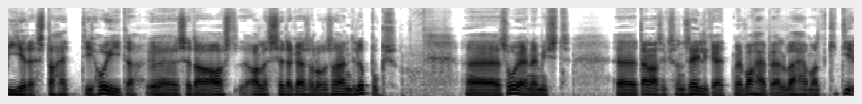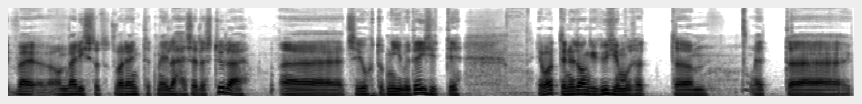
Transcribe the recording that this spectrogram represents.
piires taheti hoida äh, seda aast-, alles selle käesoleva sajandi lõpuks äh, soojenemist, tänaseks on selge, et me vahepeal vähemalt on välistatud variant, et me ei lähe sellest üle, et see juhtub nii või teisiti, ja vot ja nüüd ongi küsimus, et ähm, et äh,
